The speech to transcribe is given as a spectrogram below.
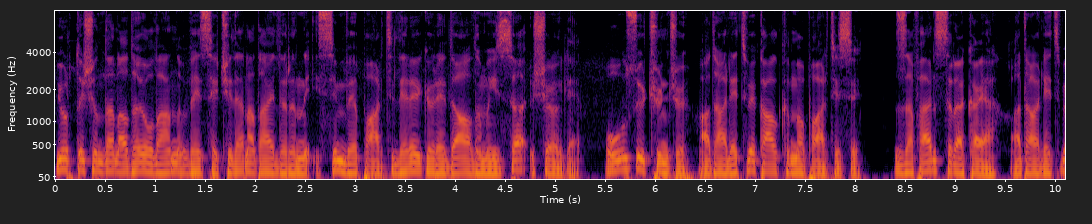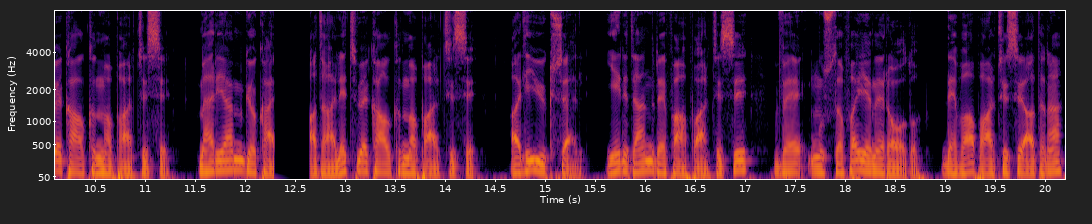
Yurt dışından aday olan ve seçilen adayların isim ve partilere göre dağılımı ise şöyle. Oğuz 3. Adalet ve Kalkınma Partisi. Zafer Sırakaya, Adalet ve Kalkınma Partisi. Meryem Gökalp, Adalet ve Kalkınma Partisi. Ali Yüksel, Yeniden Refah Partisi ve Mustafa Yeneroğlu, Deva Partisi adına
